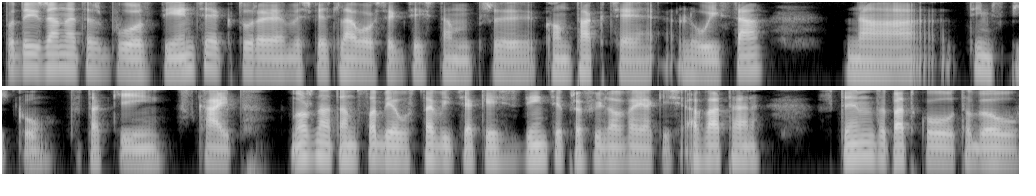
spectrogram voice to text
Podejrzane też było zdjęcie, które wyświetlało się gdzieś tam przy kontakcie Louisa na TeamSpeaku. To taki Skype. Można tam sobie ustawić jakieś zdjęcie profilowe, jakiś awatar. W tym wypadku to był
